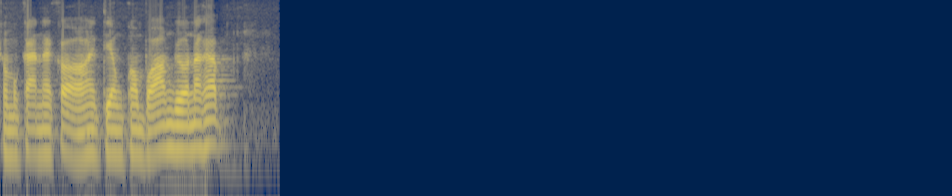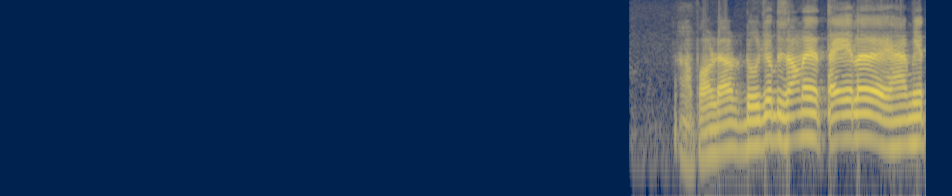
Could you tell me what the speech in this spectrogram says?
กรรมการก็ให้เตรียมความพร้อมอยู่นะครับ อ่าพอแล้วดูยกที่สองเลยเตะเลยฮามิด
